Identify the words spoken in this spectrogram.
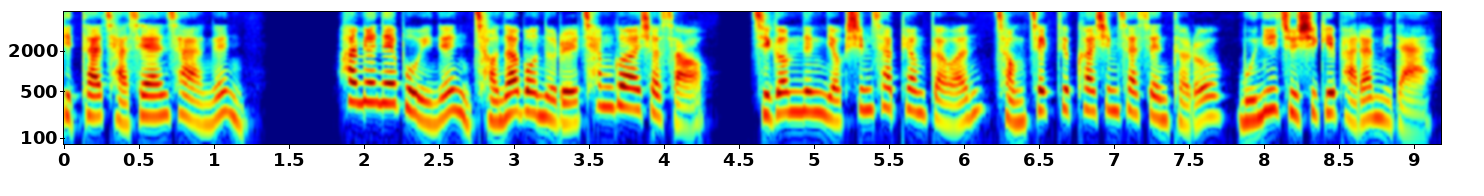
기타 자세한 사항은 화면에 보이는 전화번호를 참고하셔서 직업능력심사평가원 정책특화심사센터로 문의 주시기 바랍니다.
